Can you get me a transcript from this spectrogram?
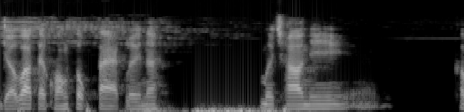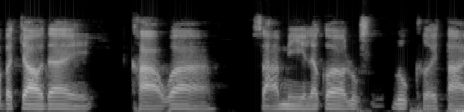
อย่าว่าแต่ของตกแตกเลยนะ เมื่อเช้านี้ ข้าพเจ้าได้ข่าวว่าสามีแล้วก็ลูกลูกเขยตาย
